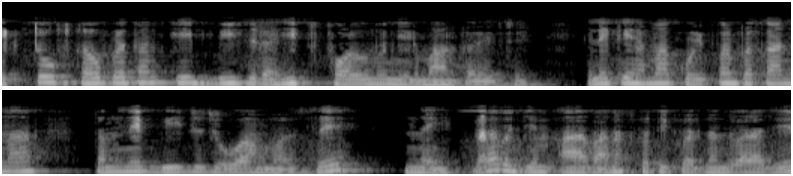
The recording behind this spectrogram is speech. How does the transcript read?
એક તો સૌપ્રથમ એ બીજ રહિત ફળોનું નિર્માણ કરે છે. એટલે કે એમાં કોઈ પણ પ્રકારના તમને બીજ જોવા મળશે નહીં. બરાબર? જેમ આ વાનસ્પતિક પ્રજનન દ્વારા જે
